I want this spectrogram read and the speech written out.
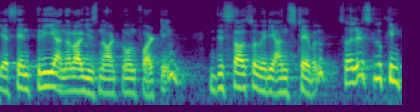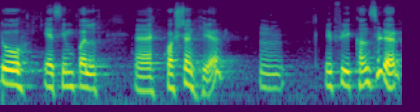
SN3 analog is not known for tin. This is also very unstable. So, let us look into a simple uh, question here. Mm, if we consider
